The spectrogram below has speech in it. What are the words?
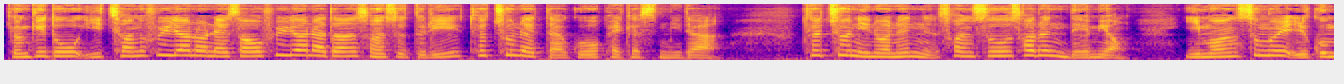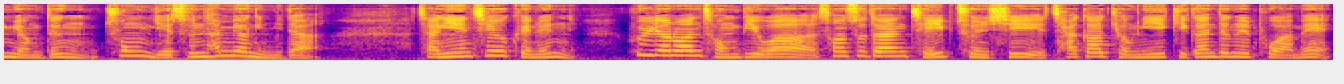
경기도 이천 훈련원에서 훈련하던 선수들이 퇴촌했다고 밝혔습니다. 퇴촌 인원은 선수 34명, 임원 27명 등 총 61명입니다. 장애인 체육회는 훈련원 정비와 선수단 재입촌 시 자가 격리 기간 등을 포함해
